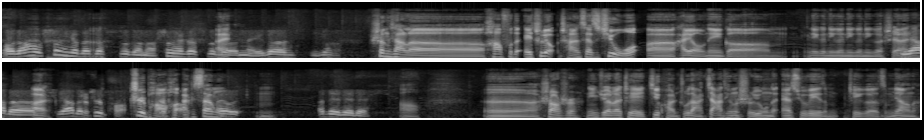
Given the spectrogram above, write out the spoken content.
哦，然后剩下的这四个呢？剩下这四个哪个已经？剩下了哈弗的 H 六、长安 CS 七五，呃，还有那个那个那个那个那个谁来着？啊，起亚的智跑、智跑和 X 三五。嗯。啊，对对对。哦。嗯，邵老师，您觉得这几款主打家庭使用的 SUV 怎么这个怎么样呢？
